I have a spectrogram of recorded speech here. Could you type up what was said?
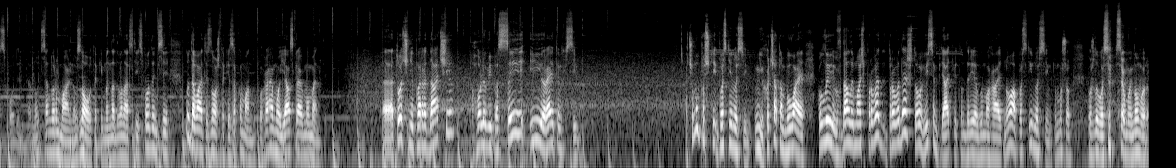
сходинка. Ну, це нормально. Знову таки, ми на 12-й сходинці. Ну, давайте знову ж таки за команду пограємо. Яскраві моменти. Е, точні передачі, гольові паси і рейтинг 7. А чому постійно 7? Ні, хоча там буває, коли вдалий матч проведеш, то 8-5 від Андрія вимагають. Ну а постійно 7, тому що, можливо, сьо- сьомий номер.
